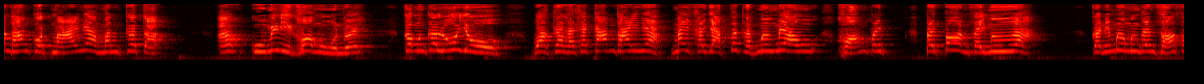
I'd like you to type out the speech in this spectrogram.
รทางกฎหมายเนี่ย มันก็จะ เอากูไม่มีข้อมูลเว้ยก็มึงก็รู้อยู่ ว่าการราชการไทยเนี่ย ไม่ขยับถ้าเกิดมึงไม่เอาของไปไปป้อนใส่มืออะก็ในเมื่อมึงเป็นสส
